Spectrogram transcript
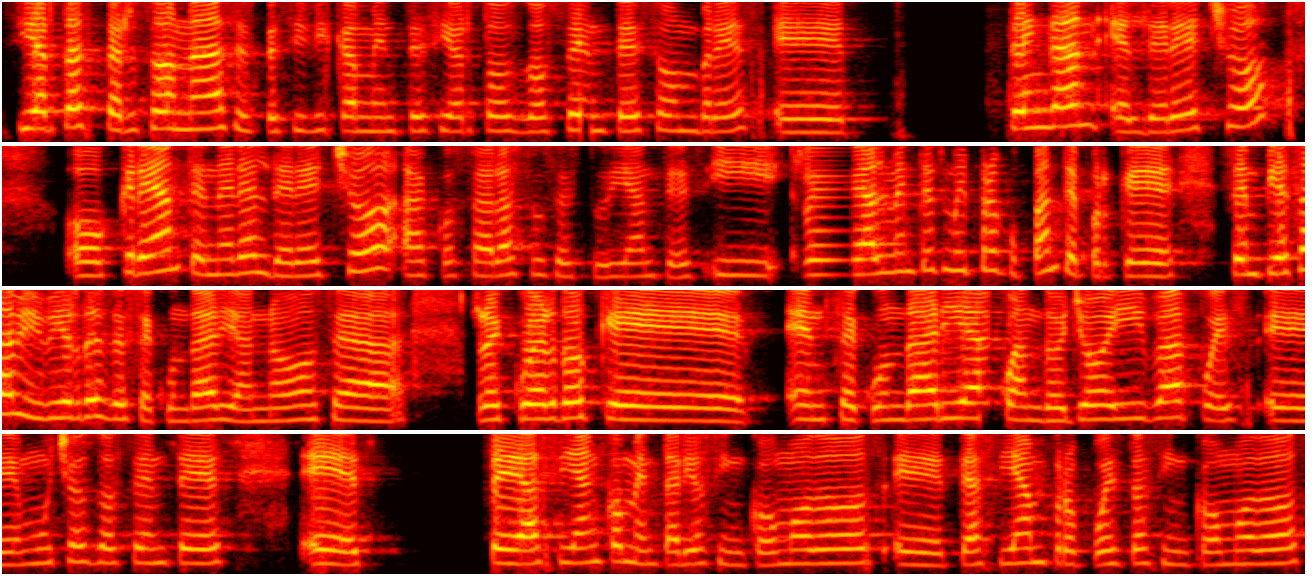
ciertas personas, específicamente ciertos docentes hombres, eh, tengan el derecho o crean tener el derecho a acosar a sus estudiantes. Y realmente es muy preocupante porque se empieza a vivir desde secundaria, ¿no? O sea, recuerdo que en secundaria, cuando yo iba, pues eh, muchos docentes eh, te hacían comentarios incómodos, te hacían propuestas incómodos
